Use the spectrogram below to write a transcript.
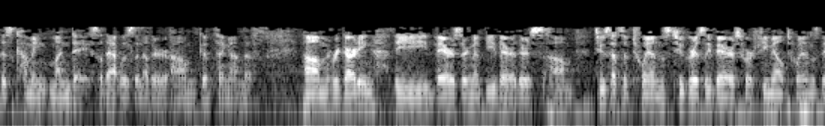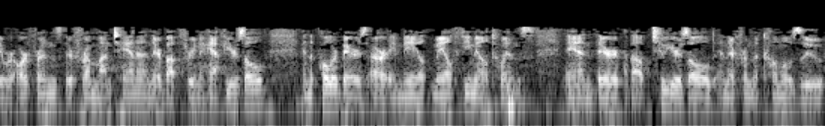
this coming Monday. So that was another um, good thing on this. Um, regarding the bears that are going to be there, there's um, two sets of twins, two grizzly bears who are female twins. They were orphans. They're from Montana, and they're about three and a half years old. And the polar bears are a male, male female twins, and they're about two years old, and they're from the Como Zoo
